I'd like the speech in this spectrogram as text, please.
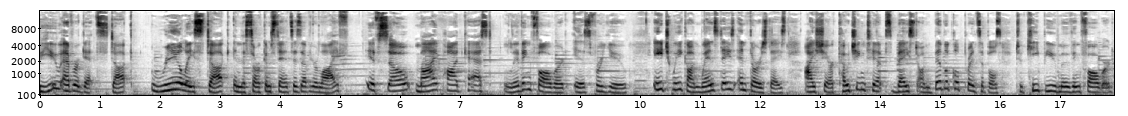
you ever get stuck, really stuck in the circumstances of your life? If so, my podcast, Living Forward, is for you. Each week on Wednesdays and Thursdays, I share coaching tips based on biblical principles to keep you moving forward.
